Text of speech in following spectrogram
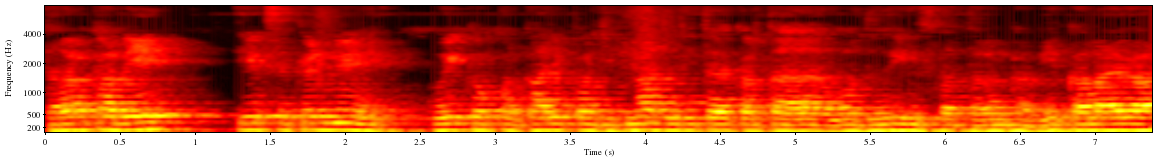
तरंग का वेग एक सेकंड में कोई कंपनकारी पर जितना दूरी तय करता है, वह दूरी उसका तरंग का वेग कहलाएगा।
